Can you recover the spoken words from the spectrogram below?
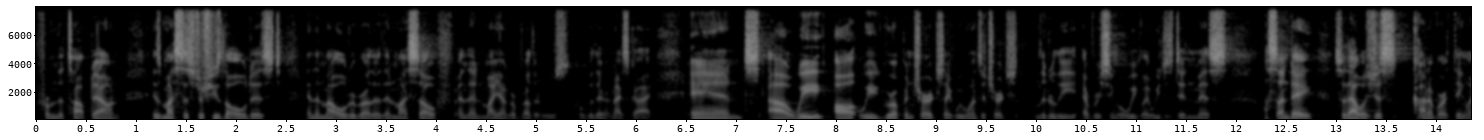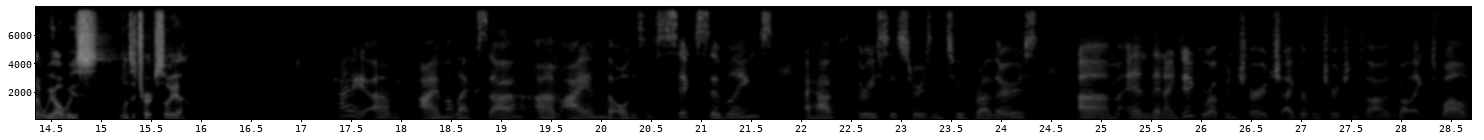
from the top down is my sister. She's the oldest, and then my older brother, then myself, and then my younger brother, who's over there, a nice guy. And uh, we all we grew up in church. Like we went to church literally every single week. Like we just didn't miss a Sunday. So that was just kind of our thing. Like we always went to church. So yeah. I'm Alexa. Um, I am the oldest of six siblings. I have three sisters and two brothers. Um, and then I did grow up in church. I grew up in church until I was about like 12.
